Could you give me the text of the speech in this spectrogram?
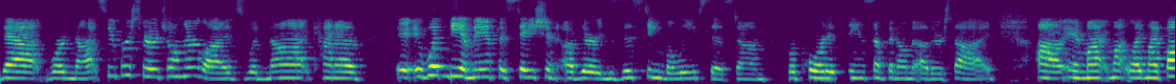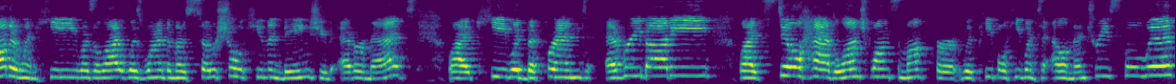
that were not super spiritual in their lives, would not kind of it, it wouldn't be a manifestation of their existing belief system reported seeing something on the other side. Uh, and my, my, like my father, when he was alive, was one of the most social human beings you've ever met. Like he would befriend everybody. Like still had lunch once a month for with people he went to elementary school with.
